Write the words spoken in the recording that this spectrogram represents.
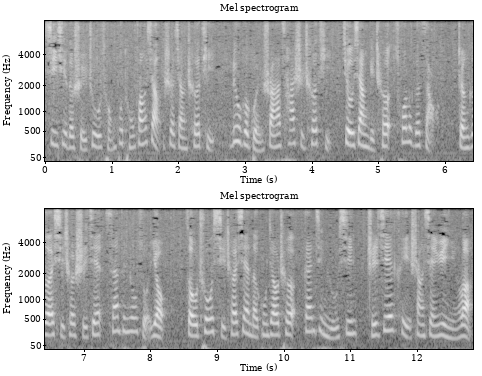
细细的水柱从不同方向射向车体，六个滚刷擦拭车体，就像给车搓了个澡。整个洗车时间三分钟左右。走出洗车线的公交车干净如新，直接可以上线运营了。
